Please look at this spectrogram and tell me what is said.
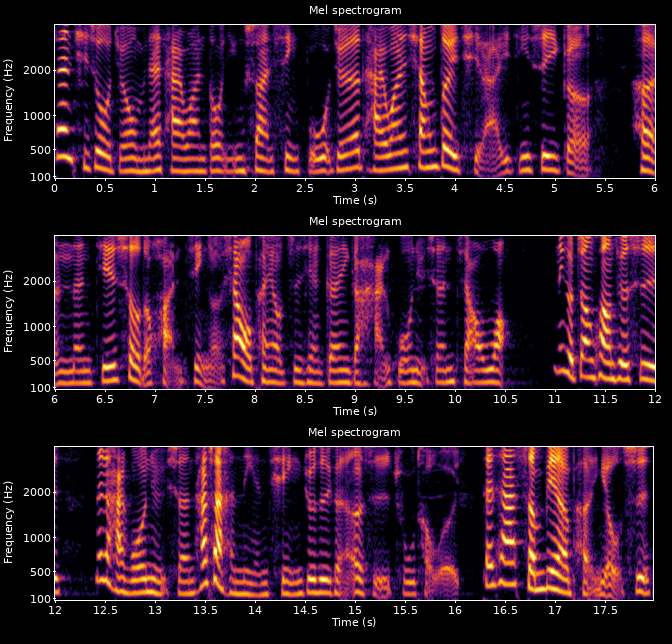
但其实我觉得我们在台湾都已经算幸福，我觉得台湾相对起来已经是一个很能接受的环境了。像我朋友之前跟一个韩国女生交往，那个状况就是那个韩国女生她算很年轻，就是可能二十出头而已，但是她身边的朋友是。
